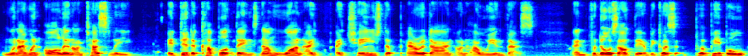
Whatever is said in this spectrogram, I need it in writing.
when I went all in on Tesla, it did a couple of things. Number one, I, I changed the paradigm on how we invest. And for those out there, because for people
